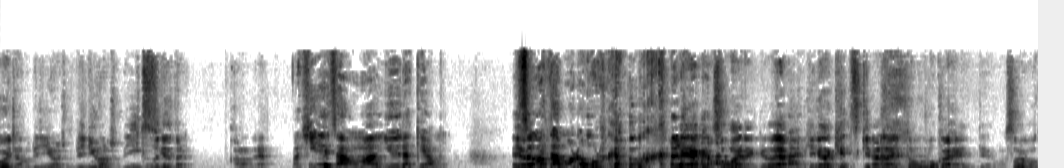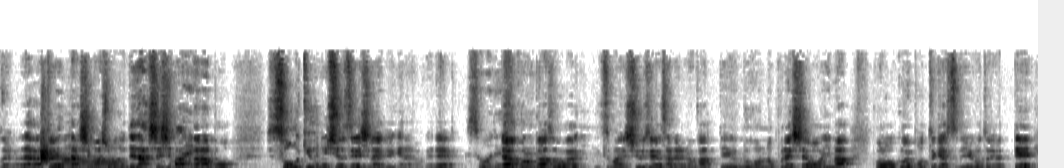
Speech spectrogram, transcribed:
越えちゃんとリニューアルしようリニューアルしようって言い続けてたよ。からね。まあ、ヒデさんは言うだけやもんその他もろもろが動くから。いやけどそうやねんけど、はい。結局はケツ切らないと動かへんっていうのがそういうことやから。だからとりあえず出しましょうと。で出してしまったらもう早急に修正しないといけないわけ。でそうですだからこの画像がいつまで修正されるのかっていう無言のプレッシャーを今この奥越えポッドキャストで言うことによって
